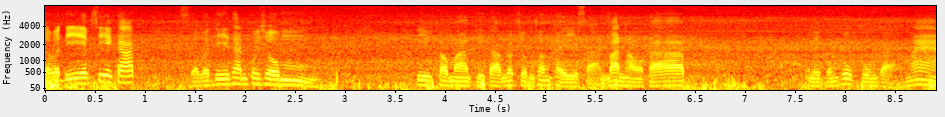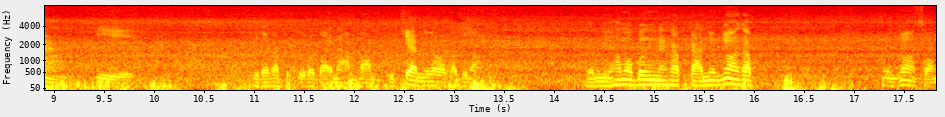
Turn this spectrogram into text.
สวัสดี FC ครับ สวัสดีท่านผู้ชม ที่เข้ามาติดตามรับชมช่องไทยสารบ้านเฮาครับวันนี้ผมผู้ปรุงกับมาที่ที่ระดับประตูระบายน้ำบ้านคือแค่นนี่เราครับพี่น้องเดี๋ยววันนี้เข้ามาเบิ้งนะครับ การยกย่อครับยกย่อสอง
